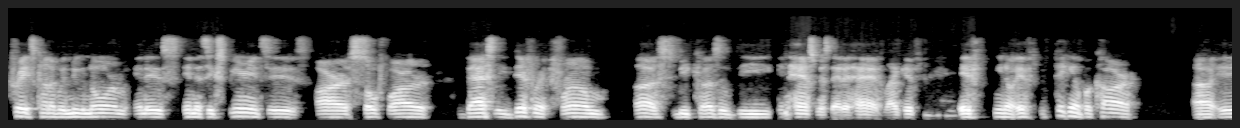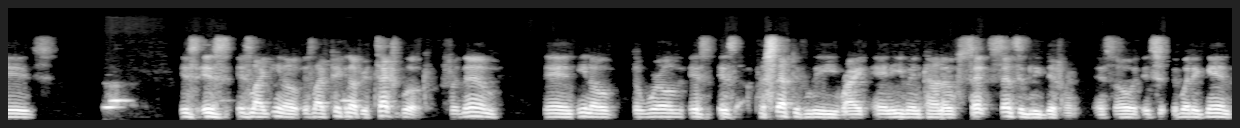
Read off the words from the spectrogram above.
creates kind of a new norm and its and its experiences are so far vastly different from us because of the enhancements that it has. Like if if you know if picking up a car uh, is is is is like you know it's like picking up your textbook for them, then you know the world is is perceptively right and even kind of sens- sensibly different. And so it's but again,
